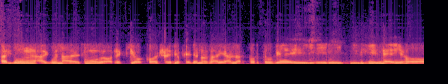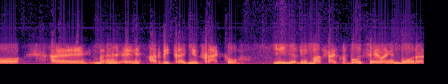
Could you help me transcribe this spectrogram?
algún, alguna vez un jugador se equivocó, creyó que yo no sabía hablar portugués y, y- y me dijo eh, eh, arbitraje en fraco. Y yo le dije, más fraco pues usted va embora.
